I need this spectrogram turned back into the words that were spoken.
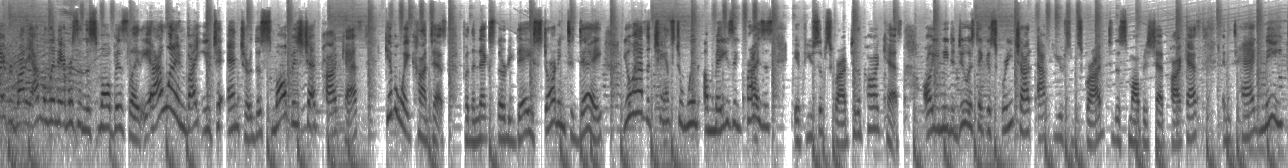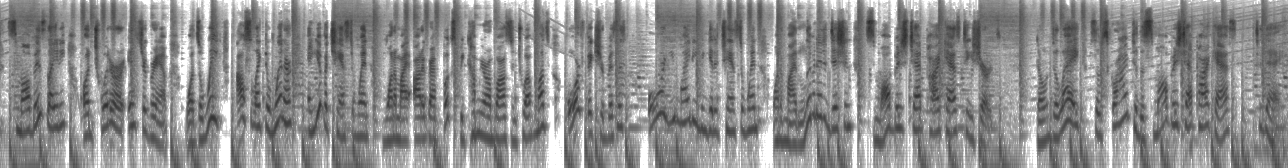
Hi, everybody. I'm Melinda Emerson, the Small Biz Lady, and I want to invite you to enter the Small Biz Chat podcast giveaway contest for the next 30 days. Starting today, you'll have the chance to win amazing prizes if you subscribe to the podcast. All you need to do is take a screenshot after you subscribe to the Small Biz Chat podcast and tag me, Small Biz Lady, on Twitter or Instagram. Once a week, I'll select a winner and you have a chance to win one of my autographed books, Become Your Own Boss in 12 Months, or Fix Your Business, or you might even get a chance to win one of my limited edition Small Biz Chat podcast t shirts. Don't delay. Subscribe to the Small Biz Chat podcast today.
